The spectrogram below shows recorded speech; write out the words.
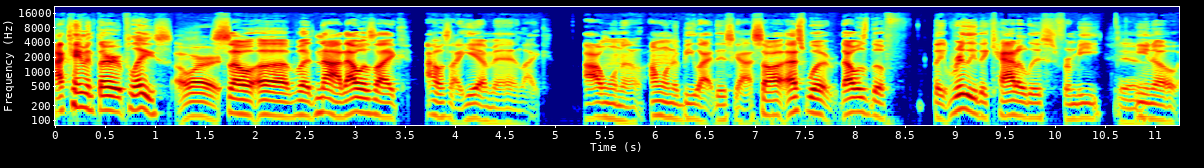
I came in third place. Oh. So uh but nah, that was like I was like, yeah, man, like I want to I want to be like this guy. So that's what that was the the really the catalyst for me, Yeah. you know,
